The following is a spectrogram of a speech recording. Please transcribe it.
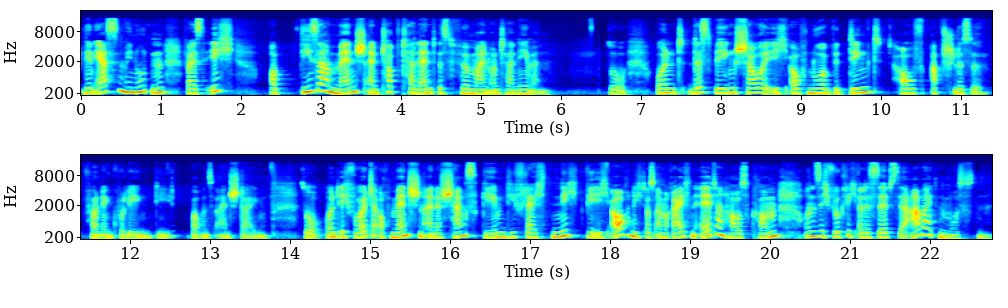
den ersten Minuten, weiß ich, ob dieser Mensch ein Top-Talent ist für mein Unternehmen. So. Und deswegen schaue ich auch nur bedingt auf Abschlüsse von den Kollegen, die bei uns einsteigen. So, und ich wollte auch Menschen eine Chance geben, die vielleicht nicht, wie ich auch nicht, aus einem reichen Elternhaus kommen und sich wirklich alles selbst erarbeiten mussten.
